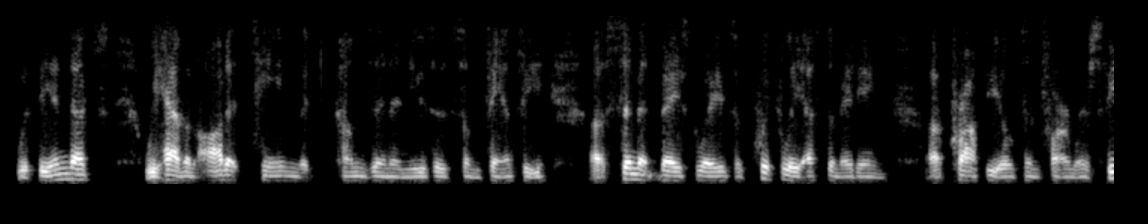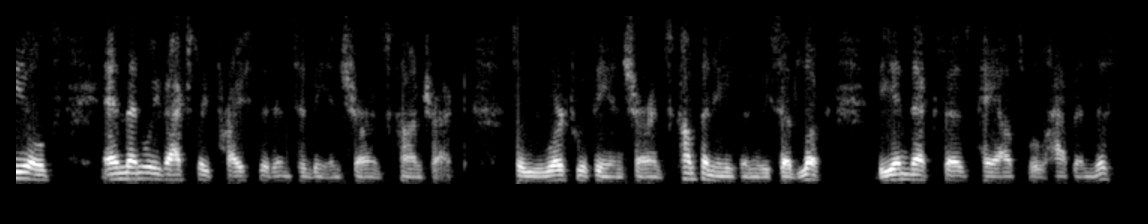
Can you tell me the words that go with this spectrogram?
with the index. We have an audit team that comes in and uses some fancy uh, CIMMYT-based ways of quickly estimating uh, crop yields in farmers' fields. And then we've actually priced it into the insurance contract. So we worked with the insurance companies and we said, look, the index says payouts will happen this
